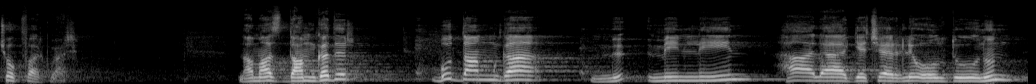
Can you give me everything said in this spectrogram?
çok fark var. Namaz damgadır. Bu damga müminliğin hala geçerli olduğunun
